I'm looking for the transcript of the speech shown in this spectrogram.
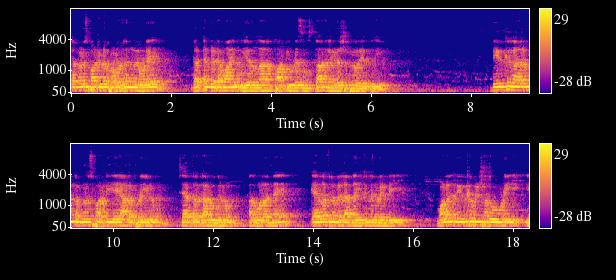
കമ്മ്യൂണിസ്റ്റ് പാർട്ടിയുടെ പ്രവർത്തനങ്ങളിലൂടെ ഘട്ടം ഘട്ടമായി ഉയർന്ന പാർട്ടിയുടെ സംസ്ഥാന ലീഡർഷിപ്പിൽ വരെ എത്തുകയും ദീർഘകാലം കമ്മ്യൂണിസ്റ്റ് പാർട്ടിയെ ആലപ്പുഴയിലും ചേർത്തല താലൂക്കിലും അതുപോലെ തന്നെ കേരളത്തിലുമെല്ലാം നയിക്കുന്നതിന് വേണ്ടി വളരെ ദീർഘവീക്ഷണത്തോടുകൂടി ഈ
